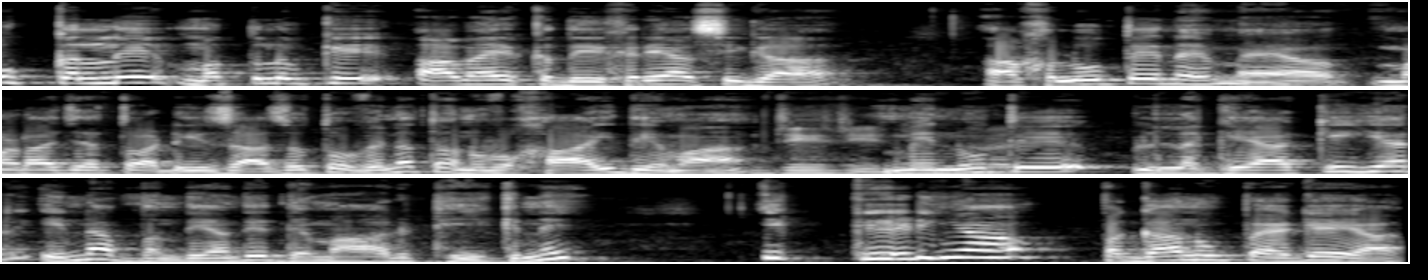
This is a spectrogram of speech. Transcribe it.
ਉਹ ਕੱਲੇ ਮਤਲਬ ਕਿ ਆ ਮੈਂ ਇੱਕ ਦੇਖ ਰਿਹਾ ਸੀਗਾ ਆ ਖਲੋਤੇ ਨੇ ਮੈਂ ਮੜਾ ਜੇ ਤੁਹਾਡੀ ਇਜਾਜ਼ਤ ਹੋਵੇ ਨਾ ਤੁਹਾਨੂੰ ਵਿਖਾ ਹੀ ਦੇਵਾਂ। ਜੀ, ਜੀ, ਜੀ, ਮੈਨੂੰ ਤੇ ਲੱਗਿਆ ਕਿ ਯਾਰ ਇਹਨਾਂ ਬੰਦਿਆਂ ਦੇ ਦਿਮਾਗ ਠੀਕ ਨੇ। ਇਹ ਕਿਹੜੀਆਂ ਪੱਗਾਂ ਨੂੰ ਪੈ ਗਏ ਆ?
